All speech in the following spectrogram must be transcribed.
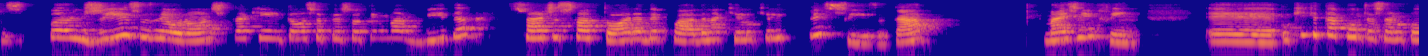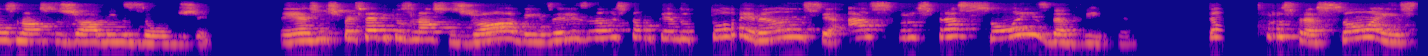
expandir esses neurônios para que então essa pessoa tenha uma vida satisfatória, adequada naquilo que ele precisa, tá? Mas, enfim, é, o que está acontecendo com os nossos jovens hoje? a gente percebe que os nossos jovens, eles não estão tendo tolerância às frustrações da vida. Então, as frustrações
